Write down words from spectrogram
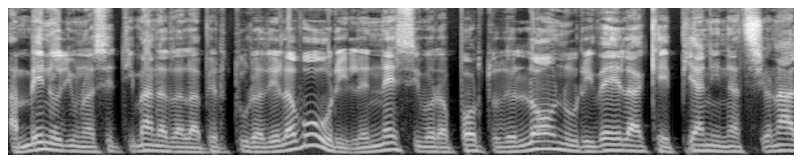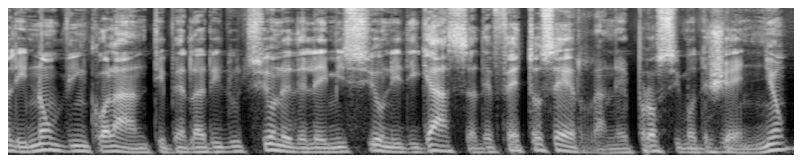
A meno di una settimana dall'apertura dei lavori, l'ennesimo rapporto dell'ONU rivela che piani nazionali non vincolanti per la riduzione delle emissioni di gas ad effetto serra nel prossimo decennio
